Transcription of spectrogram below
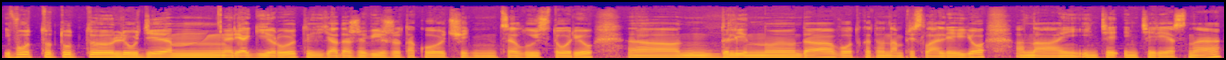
И вот тут люди реагируют, и я даже вижу такую очень целую историю э, длинную, да, вот, когда нам прислали ее. Она интересная,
